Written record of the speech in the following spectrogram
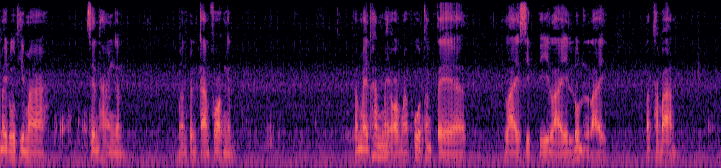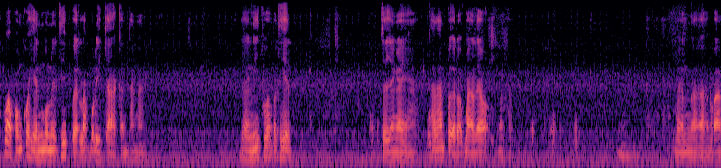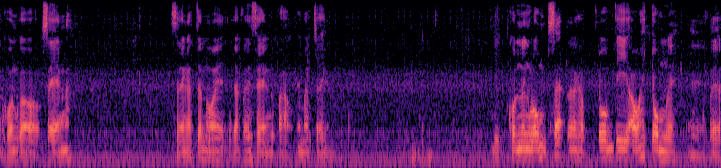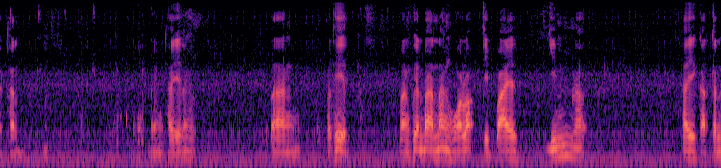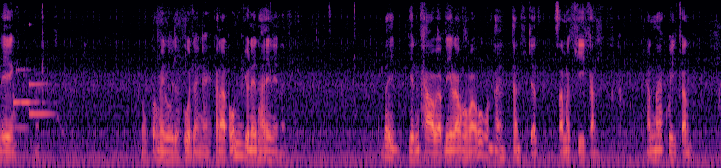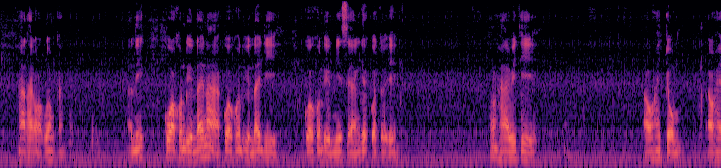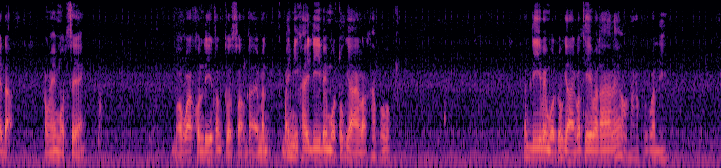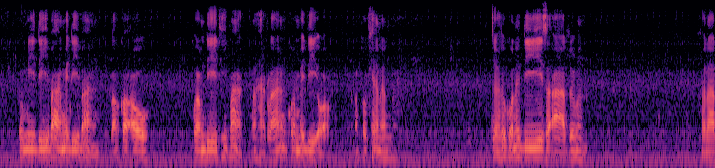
ไม่รู้ที่มาเส้นทางเงิน มันเป็นการฟอกเงินทำไมท่านไม่ออกมาพูดตั้งแต่หลายสิบปีหลายรุ่นหลายรัฐบาล ว่าผมก็เห็นมูลนิธิเปิดรับบริจาคกันทั้งนั้น อย่างนี้ทั่วประเทศ จะยังไงครับถ้าท่านเปิดออกมาแล้วนะครับ เหมือนบางคนก็แสงนะ แสงอาจจะน้อยอยากได้แสงหรือเปล่า ไม่มั่นใจ อีกคนหนึ่งล้มแซะเลยนะครับ โจมตีเอาให้จมเลยแปลกคันเมืองไทยนะครับ ต่างประเทศ ฝั่งเพื่อนบ้านนั่งหัวเราะจิบวน์ยิ้มแล้วไทยกัดกันเองผมก็ไม่รู้จะพูดยังไง ขนาดผมอยู่ในไทยเนี่ยนะได้เห็นข่าวแบบนี้แล้วผมว่าโอ้คนไทยแทนที่จะสามัคคีกันหันหน้าคุยกัน หาทางออกร่วมกัน อันนี้กลัวคนอื่นได้หน้า กลัวคนอื่นได้ดี กลัวคนอื่นมีแสงเยอะกว่าตัวเอง ต้องหาวิธี เอาให้จม เอาให้ดับ เอาให้หมดแสง บอกว่าคนดีต้องตรวจสอบได้ มันไม่มีใครดีไปหมดทุกอย่างหรอกครับผมถ้าดีไปหมดทุกอย่างก็เทวดาแล้วนะครับทุกวันนี้ ก็มีดีบ้างไม่ดีบ้าง เราก็เอาความดีที่มากมาหักล้างความไม่ดีออกมันก็แค่นั้นนะ จะให้ทุกคนให้ดีสะอาดด้วยมัน ขนาด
